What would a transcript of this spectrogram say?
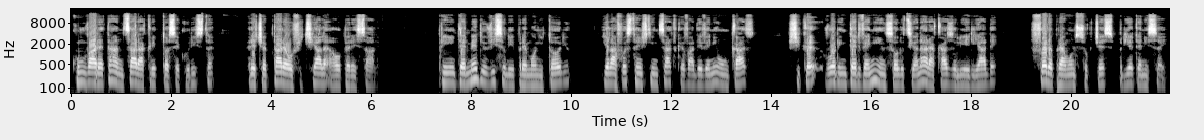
cum va arăta în țara criptosecuristă receptarea oficială a operei sale. Prin intermediul visului premonitoriu, el a fost înștiințat că va deveni un caz și că vor interveni în soluționarea cazului Eliade, fără prea mult succes, prietenii săi.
